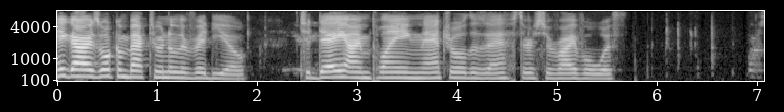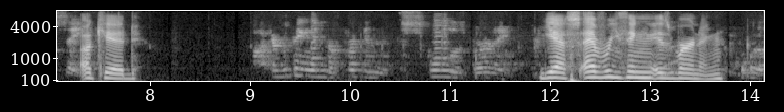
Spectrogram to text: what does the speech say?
Hey guys, welcome back to another video. Today I'm playing Natural Disaster Survival with a kid. Everything in the freaking school is burning. Yes, everything is burning. My god,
